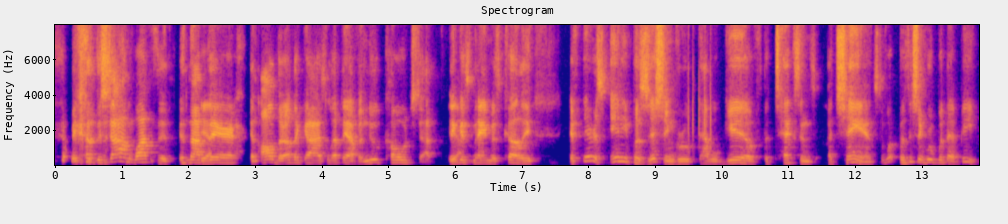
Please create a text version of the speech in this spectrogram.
because Deshaun Watson is not yeah. there, and all the other guys left. They have a new coach. I think yeah. his name is Culley. If there is any position group that will give the Texans a chance, what position group would that be?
